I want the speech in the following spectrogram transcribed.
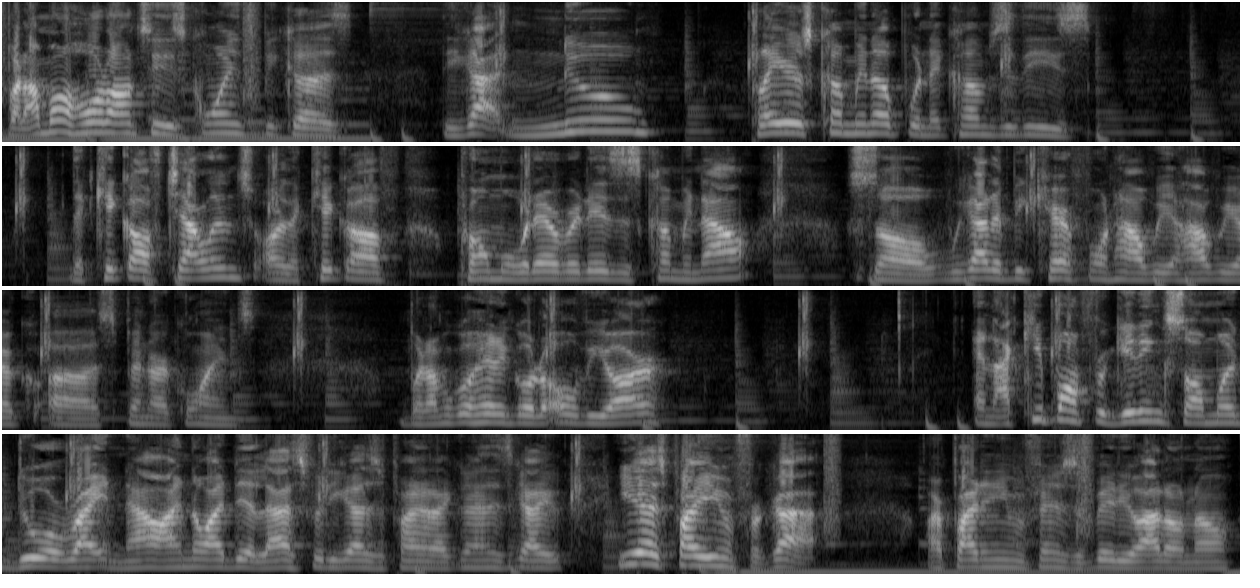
But I'm gonna hold on to these coins because they got new players coming up when it comes to these the kickoff challenge or the kickoff promo, whatever it is, is coming out. So we got to be careful on how we how we uh, spend our coins. But I'm gonna go ahead and go to OVR. And I keep on forgetting, so I'm gonna do it right now. I know I did last video. You guys are probably like, man, this guy. You guys probably even forgot, or probably didn't even finish the video. I don't know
